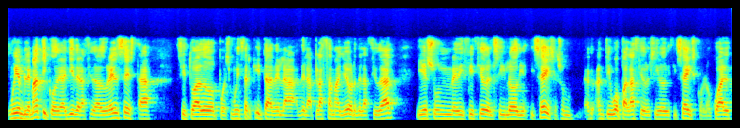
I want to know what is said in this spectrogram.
muy emblemático de allí, de la ciudad de Ourense. Está situado pues, muy cerquita de la, de la Plaza Mayor de la ciudad y es un edificio del siglo XVI, es un antiguo palacio del siglo XVI, con lo cual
